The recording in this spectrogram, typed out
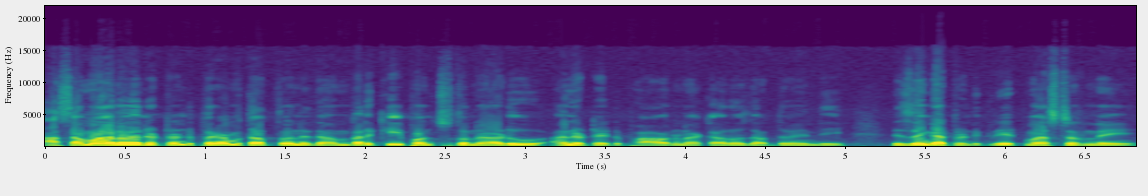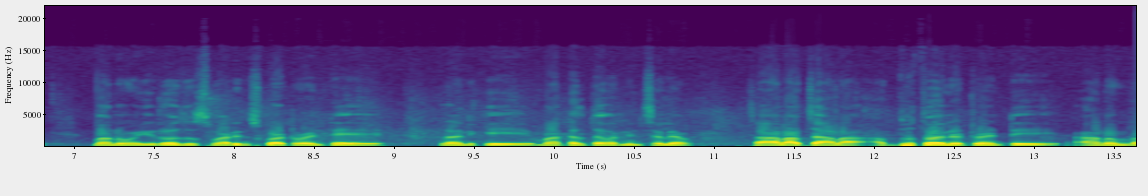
ఆ సమానమైనటువంటి ప్రేమతత్వం అనేది అందరికీ పంచుతున్నాడు అనేటువంటి భావన నాకు ఆ రోజు అర్థమైంది. నిజంగా అటువంటి గ్రేట్ మాస్టర్ని మనం ఈరోజు స్మరించుకోవటం అంటే దానికి మాటలతో వర్ణించలేం. చాలా చాలా అద్భుతమైనటువంటి ఆనంద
